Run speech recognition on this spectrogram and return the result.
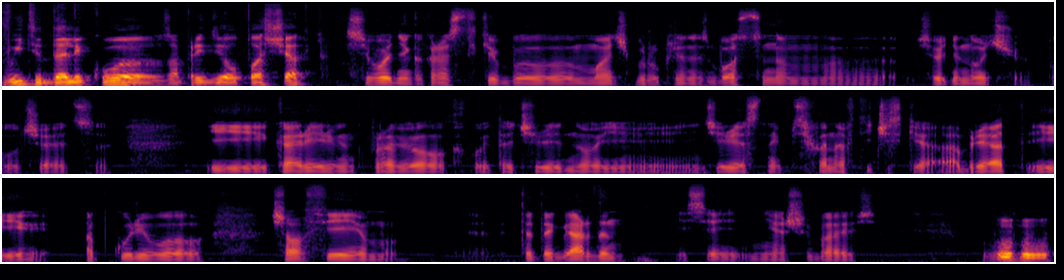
выйти далеко за пределы площадки. Сегодня как раз-таки был матч Бруклина с Бостоном, э, сегодня ночью, получается. И Кайри Ирвинг провел какой-то очередной интересный психонавтический обряд и обкуривал шалфеем э, ТД Гарден, если я не ошибаюсь. Вот. Мгм.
